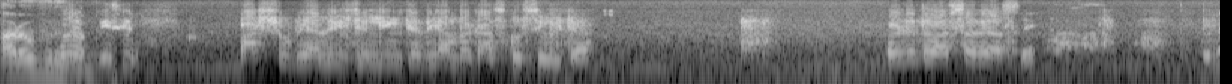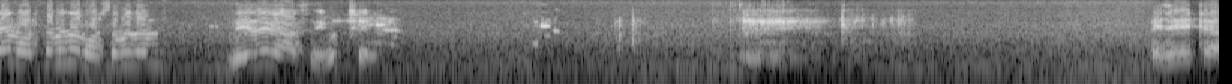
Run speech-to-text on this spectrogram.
আরও উপরে যান পাঁচশো বিয়াল্লিশ যে লিঙ্কটা দিয়ে আমরা কাজ করছি ওইটা। ওইটা তো হোয়াটসঅ্যাপে আছে। এটা হোয়াটসঅ্যাপে যান হোয়াটসঅ্যাপে যান। যে জায়গায় আছে বুঝছেন? এই যে এটা।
